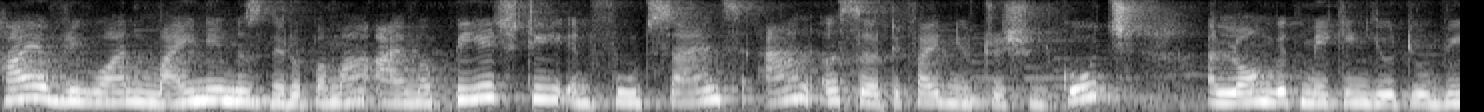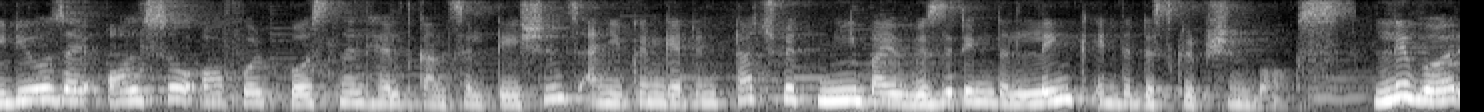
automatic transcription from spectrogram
Hi everyone, my name is Nirupama. I am a PhD in food science and a certified nutrition coach. Along with making YouTube videos, I also offer personal health consultations and you can get in touch with me by visiting the link in the description box. Liver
